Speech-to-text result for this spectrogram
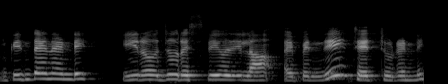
ఇంకా ఇంతేనండి ఈరోజు రెసిపీ ఇలా అయిపోయింది. చేసి చూడండి.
